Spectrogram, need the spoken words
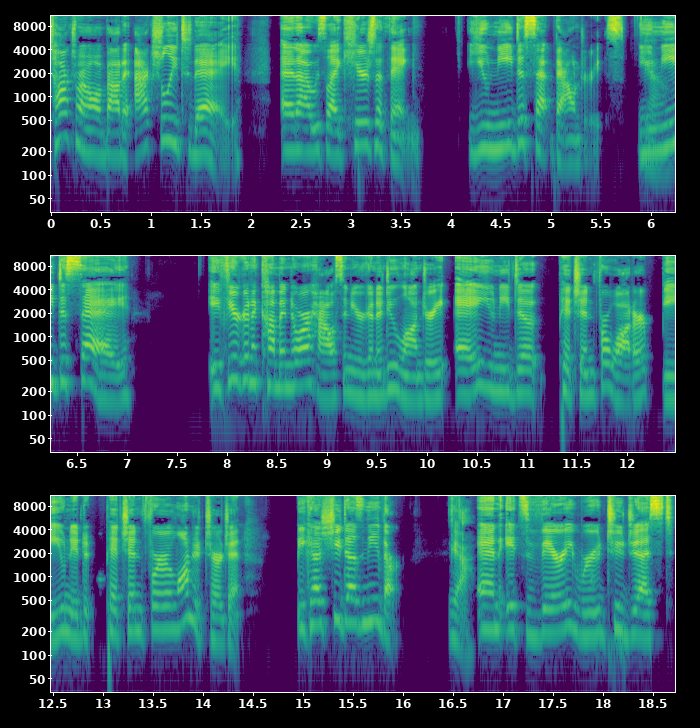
talked to my mom about it actually today. And I was like, here's the thing. You need to set boundaries. You Yeah. need to say if you're going to come into our house and you're going to do laundry, A, you need to pitch in for water. B, you need to pitch in for laundry detergent because she does neither. Yeah. And it's very rude to just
